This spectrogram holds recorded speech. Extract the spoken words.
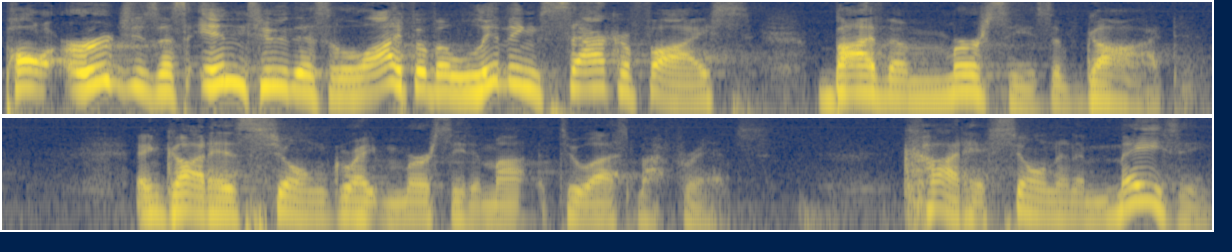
Paul urges us into this life of a living sacrifice by the mercies of God. And God has shown great mercy to, my, to us, my friends. God has shown an amazing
